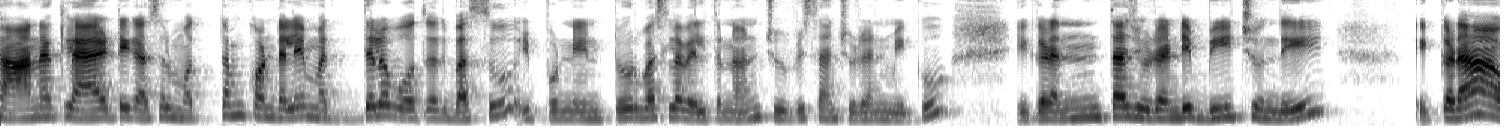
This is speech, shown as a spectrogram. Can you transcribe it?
చాలా క్లారిటీగా అసలు మొత్తం కొండలే మధ్యలో పోతుంది బస్సు. ఇప్పుడు నేను టూర్ బస్సులో వెళ్తున్నాను. చూపిస్తాను చూడండి మీకు. ఇక్కడంతా చూడండి బీచ్ ఉంది. ఇక్కడ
